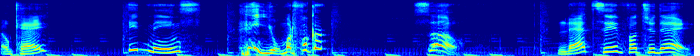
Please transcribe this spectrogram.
Okay? It means, hey, you motherfucker. So, that's it for today.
